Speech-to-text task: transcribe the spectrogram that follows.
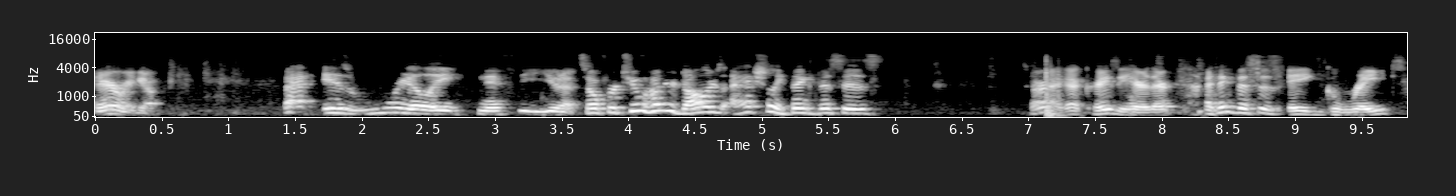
There we go. That is really nifty unit. So for $200, I actually think this is, sorry, I got crazy hair there. I think this is a great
